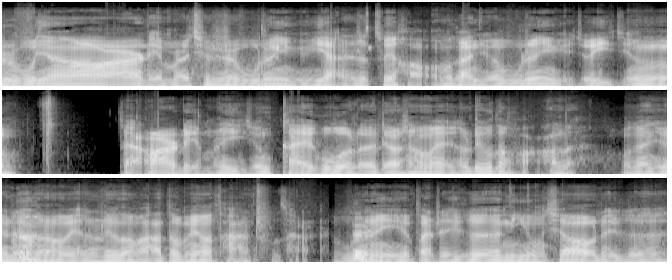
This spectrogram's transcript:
就是《无间道二》里面，其实吴镇宇演的是最好。我感觉吴镇宇就已经在二里面已经盖过了梁朝伟和刘德华了。我感觉梁朝伟和刘德华都没有他出彩儿。吴镇宇把这个倪永孝这个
